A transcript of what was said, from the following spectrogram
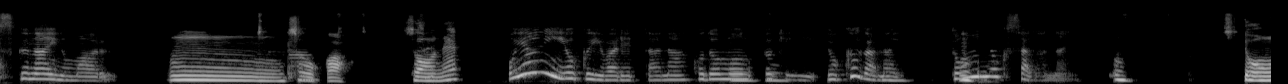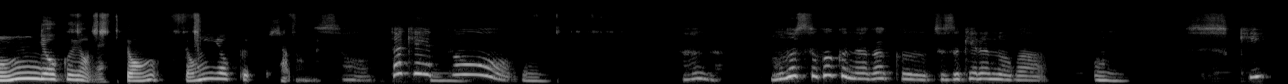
少ないのもある。うん。うんそうか。そうね。親によく言われたな、子供の時に欲がない、うん貪欲さがない。貪欲よね。貪貪欲さがない。そう。だけど、うんなんだものすごく長く続けるのがうん好き？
